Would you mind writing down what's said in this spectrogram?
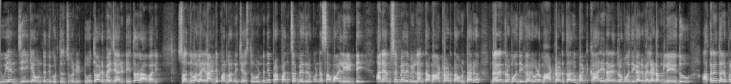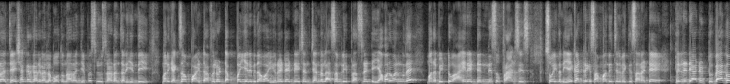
యుఎన్జిఏకే ఉంటుంది గుర్తుంచుకోండి. టూ థర్డ్ మెజారిటీతో రావాలి. సో అందువల్ల ఇలాంటి పనులన్నీ చేస్తూ ఉంటుంది. ప్రపంచం ఎదుర్కొన్న సవాళ్ళు ఏంటి అనే అంశం మీద వీళ్ళంతా మాట్లాడుతూ ఉంటారు. నరేంద్ర మోదీ గారు కూడా మాట్లాడతారు. బట్ కానీ నరేంద్ర మోదీ గారు వెళ్ళడం లేదు. అతని తరపున జయశంకర్ గారు వెళ్ళబోతున్నారు అని చెప్పేసి న్యూస్ రావడం జరిగింది. మనకి ఎగ్జామ్ పాయింట్ ఆఫ్ వ్యూలో డెబ్బై ఎనిమిదవ united nation general assembly president ఎవరు అన్నదే మన బిట్టు. ఆయనే డెన్నిస్ ఫ్రాన్సిస్. సో ఇతను ఏ కంట్రీకి సంబంధించిన వ్యక్తి సార్ అంటే ట్రినిడాడ్ టుబాగో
